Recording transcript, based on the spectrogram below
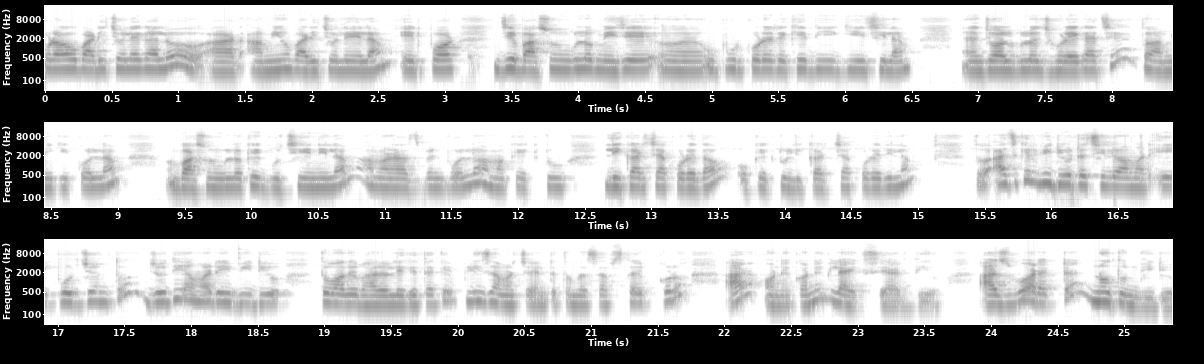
ওরাও বাড়ি চলে গেল আর আমিও বাড়ি চলে এলাম। এরপর যে বাসনগুলো মেজে উপুর করে রেখে দিয়ে গিয়েছিলাম জলগুলো ঝরে গেছে, তো আমি কি করলাম, বাসনগুলোকে গুছিয়ে নিলাম। আমার হাজব্যান্ড বলল, আমাকে একটু লিকার চা করে দাও। ওকে একটু লিকার চা করে দিলাম। তো আজকের ভিডিওটা ছিল আমার এই পর্যন্ত। যদি আমার এই ভিডিও তোমাদের ভালো লেগে থাকে প্লিজ আমার চ্যানেলটা তোমরা সাবস্ক্রাইব করো আর অনেক অনেক লাইক শেয়ার দিও। আসব আর একটা নতুন ভিডিও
